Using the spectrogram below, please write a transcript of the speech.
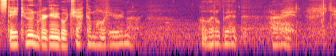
Stay tuned, we're gonna go check them out here in a, a little bit. Alright, yes. definitely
